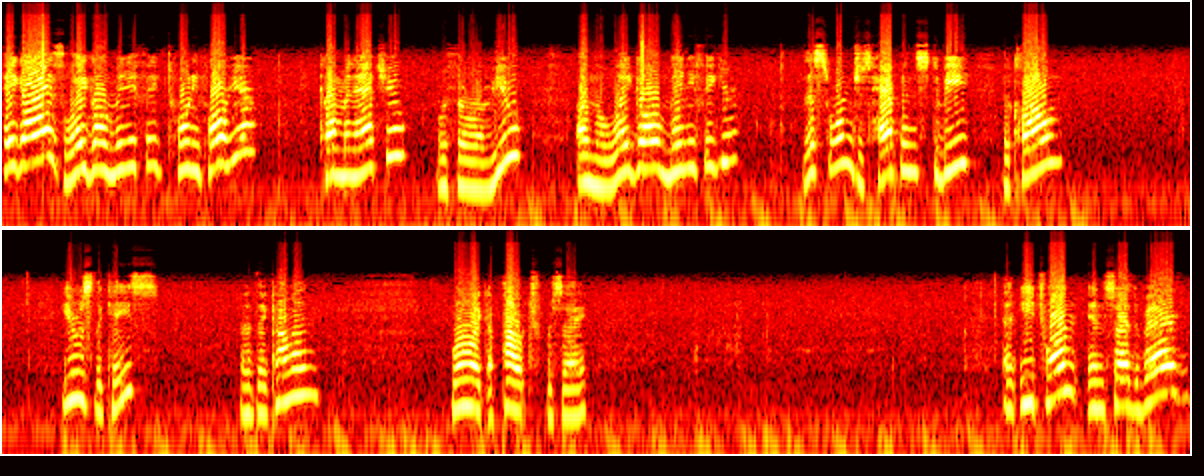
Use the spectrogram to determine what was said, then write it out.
Hey guys, Lego Minifig 24 here, coming at you with a review on the Lego minifigure. This one just happens to be the clown. Here's the case that they come in. More like a pouch per se. And each one inside the bag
